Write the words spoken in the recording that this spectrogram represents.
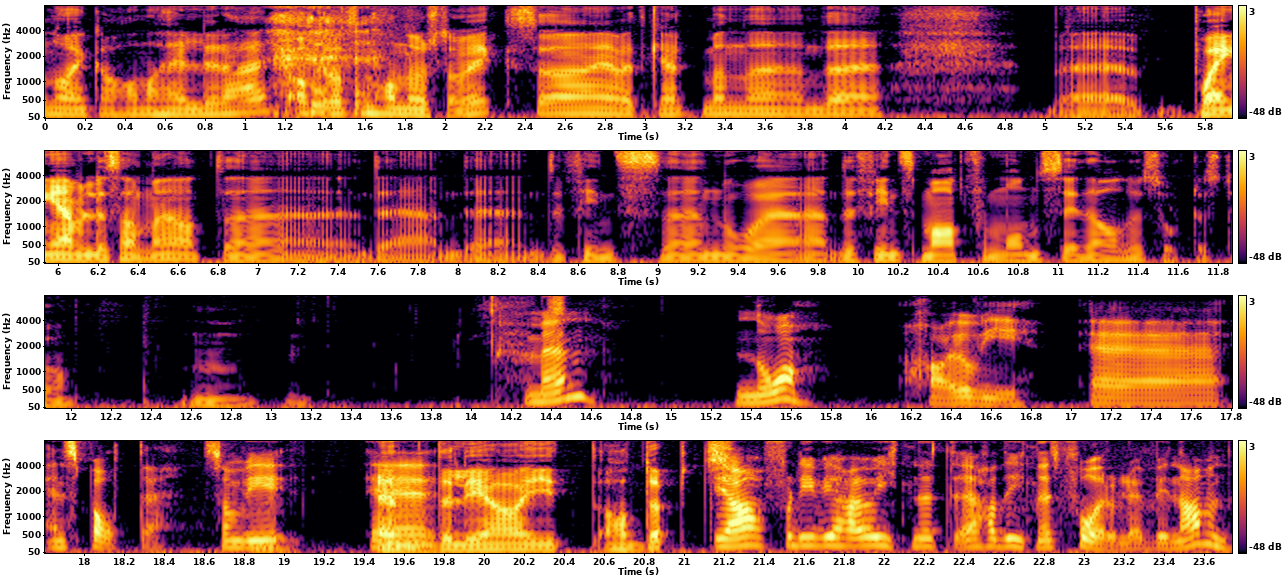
nå er ikke han heller her, akkurat som han i Ørstavik, så jeg vet ikke helt. Men eh, det eh, Poenget er vel det samme, at eh, det, det, det fins noe Det fins mat for Mons i det aller sorteste òg. Mm. Men nå har jo vi eh, en spalte som vi eh, Endelig har, gitt, har døpt. Ja, fordi vi har jo gitt et, hadde gitt den et foreløpig navn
